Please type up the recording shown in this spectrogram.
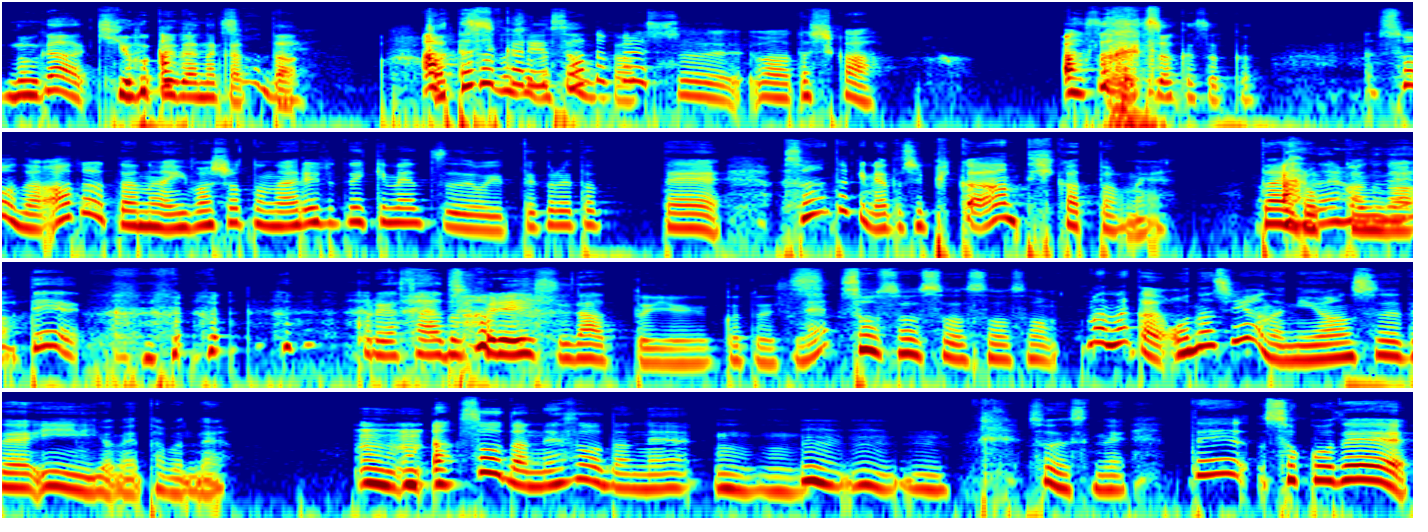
のが記憶がなかった、あそうねあ私からサードプレスは私か。あそうかそうかそうか。そうだ新たな居場所となれる的なやつを言ってくれたってその時に私ピカーンって光ったのね。第6あなるほど巻が、ね。で これがサードプレイスだということですね。そうそうそうそうそう。まあなんか同じようなニュアンスでいいよね多分ねうんうん。あそうだねそうだね。うんうん。うんうんうん。そうですね。でそこで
